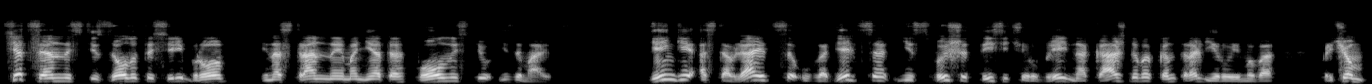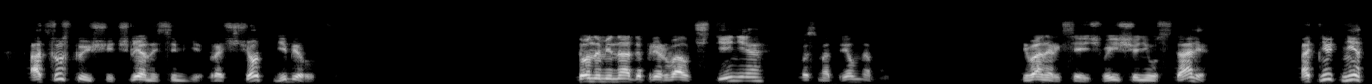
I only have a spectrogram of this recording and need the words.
Все ценности, золото, серебро, иностранная монета полностью изымаются. Деньги оставляются у владельца не свыше тысячи рублей на каждого контролируемого, причем отсутствующие члены семьи в расчет не берутся. Дон Аминадо прервал чтение, посмотрел на Бунина. Иван Алексеевич, вы еще не устали? Отнюдь нет,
